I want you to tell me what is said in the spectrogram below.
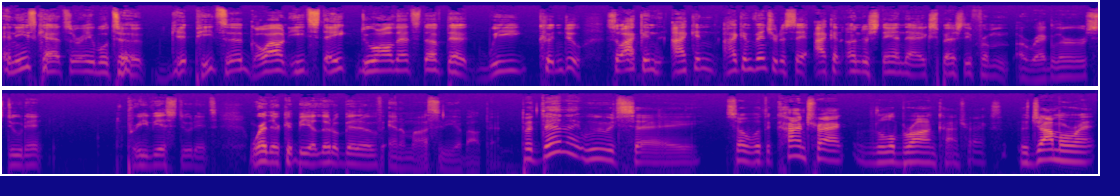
And these cats are able to get pizza, go out, eat steak, do all that stuff that we couldn't do. So I can I can I can venture to say I can understand that especially from a regular student, previous students, where there could be a little bit of animosity about that. But then we would say, so with the contract, the LeBron contracts, the Ja Morant,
